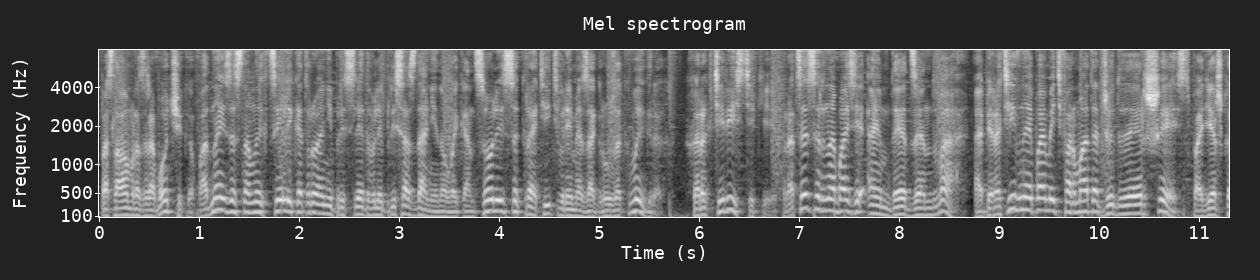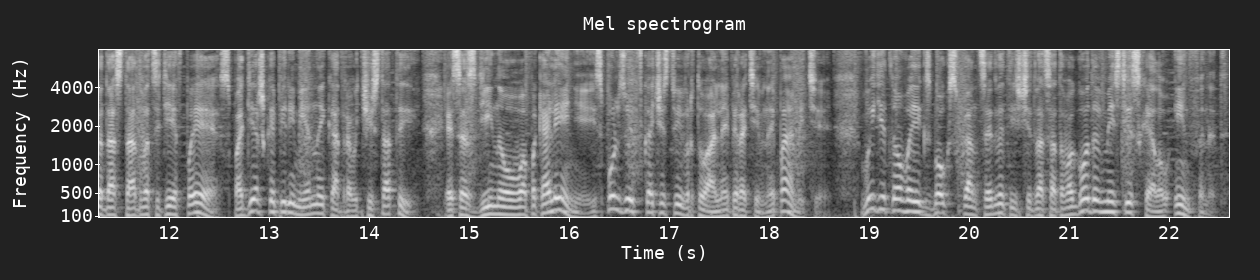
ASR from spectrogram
По словам разработчиков, одна из основных целей, которую они преследовали при создании новой консоли – сократить время загрузок в играх. Характеристики. Процессор на базе AMD Zen 2, оперативная память формата GDDR6, поддержка до 120 FPS, поддержка переменной кадровой частоты, SSD нового поколения, используют в качестве виртуальной оперативной памяти. Выйдет новая Xbox в конце 2020 года вместе с Halo Infinite.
